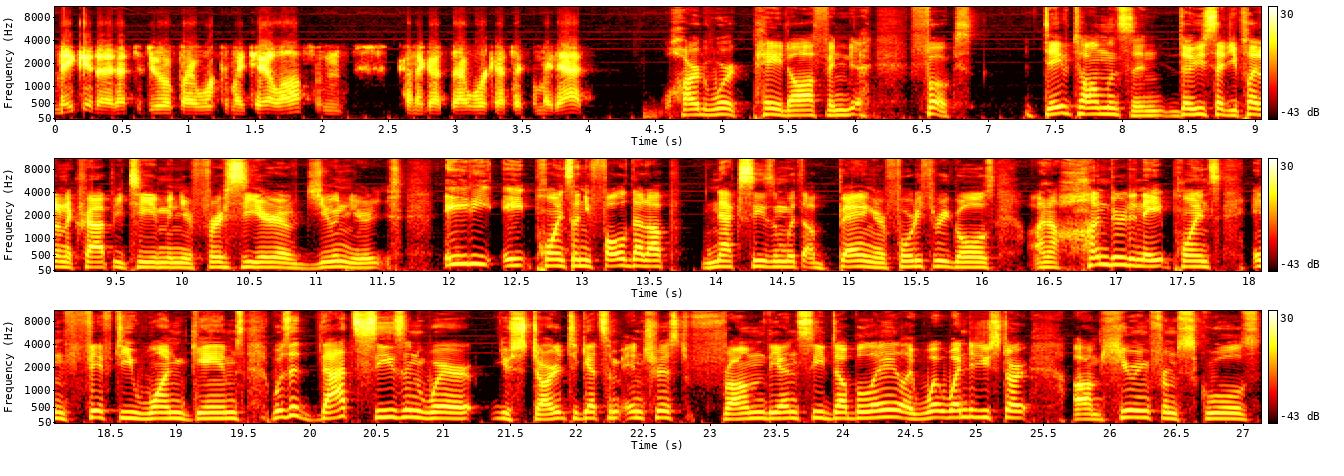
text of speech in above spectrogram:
make it, I'd have to do it by working my tail off, and kind of got that work ethic from my dad. Hard work paid off, and folks. Dave Tomlinson, though you said you played on a crappy team in your first year of junior, 88 points, Then you followed that up next season with a banger 43 goals on 108 points in 51 games. Was it that season where you started to get some interest from the NCAA? Like, wh- when did you start um, hearing from schools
